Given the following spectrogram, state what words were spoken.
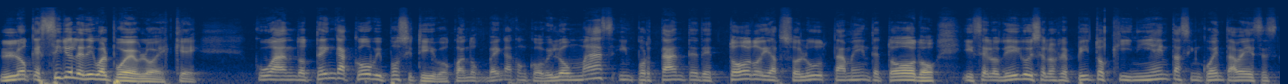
Lo que sí yo le digo al pueblo es que cuando tenga COVID positivo, cuando venga con COVID, lo más importante de todo y absolutamente todo, y se lo digo y se lo repito 550 veces,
